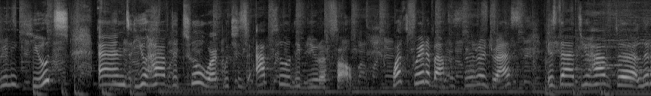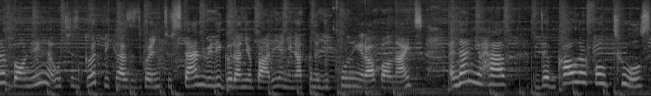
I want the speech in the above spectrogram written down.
really cute, and you have the tulle work, which is absolutely beautiful. What's great about this little dress is that you have the little boning, which is good because it's going to stand really good on your body and you're not going to be pulling it up all night. And then you have the colorful tulles.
